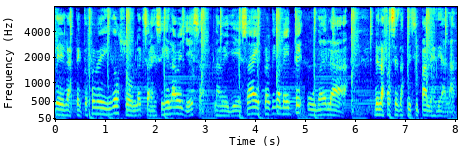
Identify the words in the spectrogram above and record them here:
del aspecto femenino son la exágesis de la belleza. La belleza es prácticamente una de, la- de las facetas principales de Alá.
